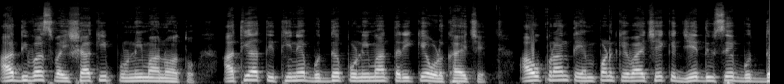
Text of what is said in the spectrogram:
આ દિવસ વૈશાખી પૂર્ણિમાનો હતો. આથી આ તિથિને બુદ્ધ પૂર્ણિમા તરીકે ઓળખાય છે. આ ઉપરાંત એમ પણ કહેવાય છે કે જે દિવસે બુદ્ધ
